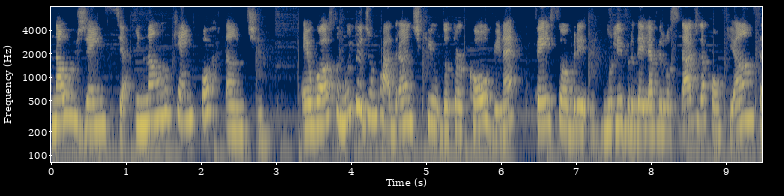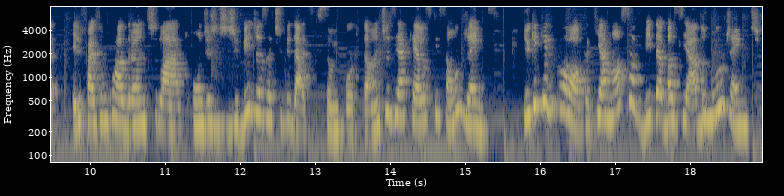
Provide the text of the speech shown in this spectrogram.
na urgência e não no que é importante. Eu gosto muito de um quadrante que o Dr. Cove, né, fez sobre, no livro dele, A Velocidade da Confiança, ele faz um quadrante lá onde a gente divide as atividades que são importantes e aquelas que são urgentes. E o que, que ele coloca? Que a nossa vida é baseada no urgente.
